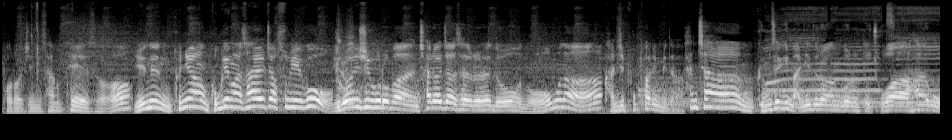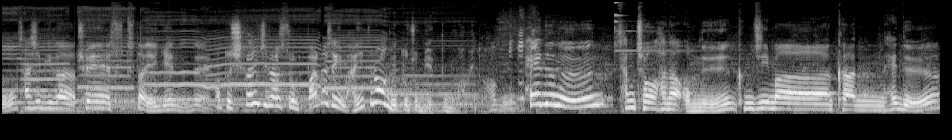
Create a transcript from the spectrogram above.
벌어진 상태에서 얘는 그냥 고개만 살짝 숙이고 이런 식으로만 차렷 자세를 해도 너무나 간지 폭발입니다. 한참 금색이 많이 들어간 거를 또 좋아하고 42가 최수트다 얘기했는데 아, 또 시간이 지날수록 빨간색이 많이 들어간 게또좀 예쁜 것 같기도 하고. 헤드는 상처 하나 없는 큼지막한 헤드.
